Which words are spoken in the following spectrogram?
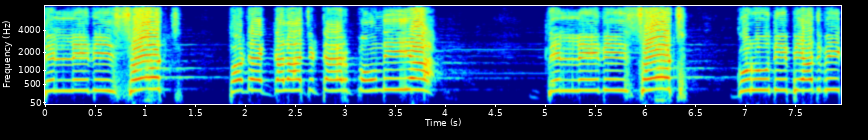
ਦਿੱਲੀ ਦੀ ਸੋਚ ਤੁਹਾਡੇ ਗਲਾ 'ਚ ਟਾਇਰ ਪਾਉਂਦੀ ਆ। ਦਿੱਲੀ ਦੀ ਸੋਚ ਗੁਰੂ ਦੀ ਬੇਅਦਬੀ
